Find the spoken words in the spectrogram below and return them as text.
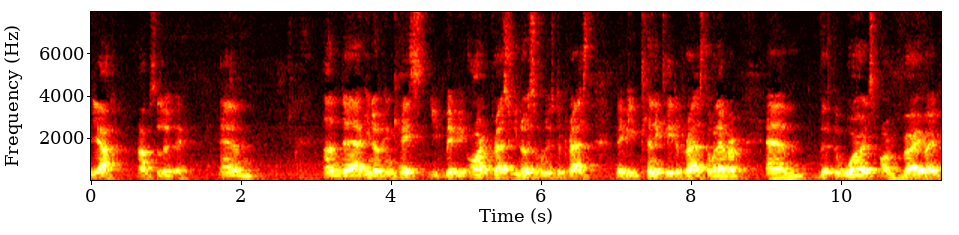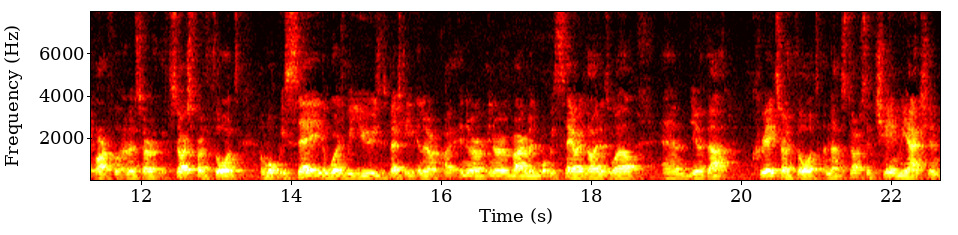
Yeah, absolutely. Um, and uh, you know, in case you maybe are depressed, or you know someone who's depressed, maybe clinically depressed or whatever, um, the, the words are very, very powerful, and it, it starts for a thought, and what we say, the words we use, especially in our in our in our environment, what we say out loud as well, um, you know that creates our thoughts and that starts a chain reaction.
